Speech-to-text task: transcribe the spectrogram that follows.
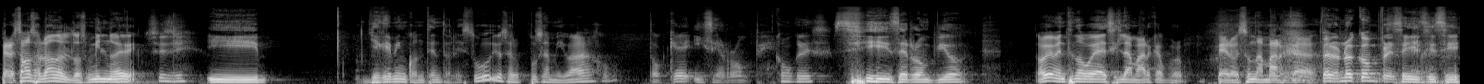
pero estamos hablando del 2009. Sí, sí. Y llegué bien contento al estudio, se lo puse a mi bajo, toqué y se rompe. ¿Cómo crees? Sí, se rompió. Obviamente no voy a decir la marca, pero, pero es una marca. Pero no compres. Sí, sí, sí.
